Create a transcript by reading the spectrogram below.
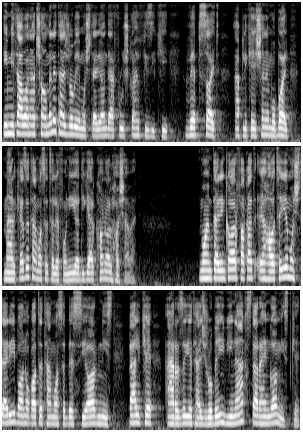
این می تواند شامل تجربه مشتریان در فروشگاه فیزیکی، وبسایت، اپلیکیشن موبایل، مرکز تماس تلفنی یا دیگر کانال ها شود. مهمترین کار فقط احاطه مشتری با نقاط تماس بسیار نیست بلکه عرضه تجربه‌ای بی‌نقص در هنگامی است که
